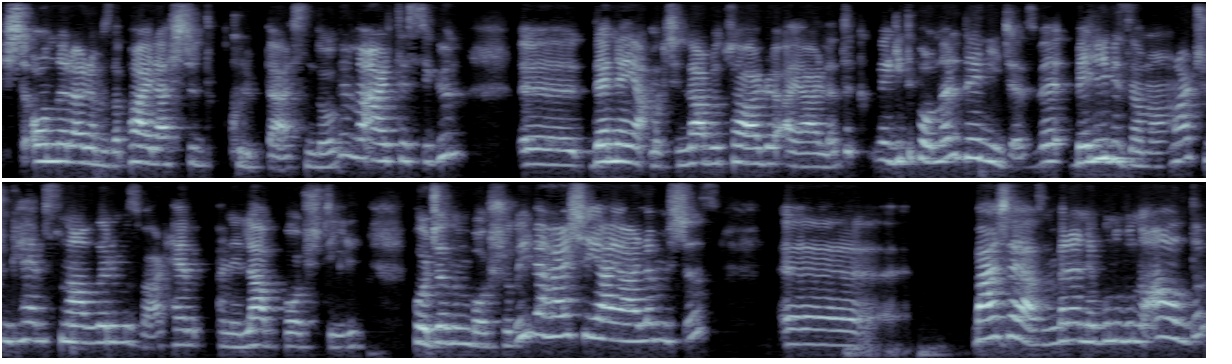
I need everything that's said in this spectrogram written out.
işte onları aramızda paylaştırdık kulüp dersinde o gün ve ertesi gün e, deney yapmak için laboratuvarı ayarladık ve gidip onları deneyeceğiz ve belli bir zaman var çünkü hem sınavlarımız var hem hani lab boş değil, hocanın boşluğu değil ve her şeyi ayarlamışız. Ee, ben şey yazdım, ben hani bunu bunu aldım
